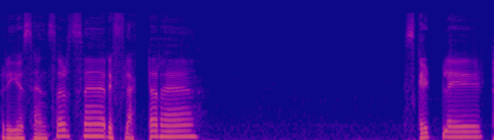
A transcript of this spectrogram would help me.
रियर सेंसर्स हैं रिफ्लेक्टर है skid plate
